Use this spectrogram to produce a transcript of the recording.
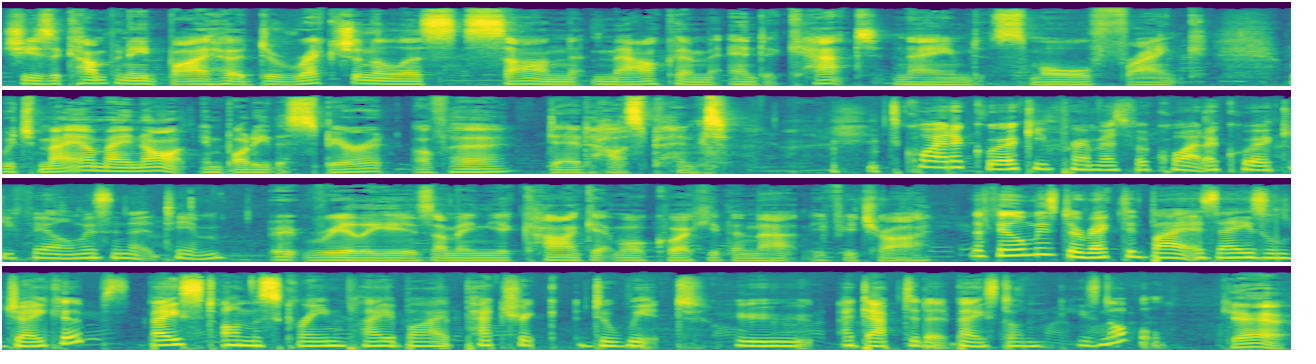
She is accompanied by her directionless son, Malcolm, and a cat named Small Frank, which may or may not embody the spirit of her dead husband. It's quite a quirky premise for quite a quirky film, isn't it, Tim? It really is. I mean, you can't get more quirky than that if you try. The film is directed by Azazel Jacobs, based on the screenplay by Patrick DeWitt, who adapted it based on his novel. Yeah,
